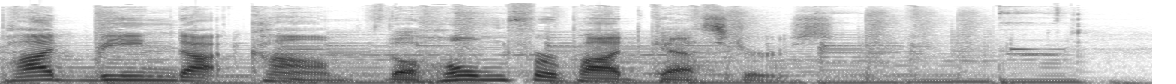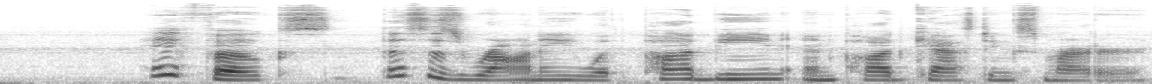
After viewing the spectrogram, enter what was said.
podbean.com, the home for podcasters. Hey folks, this is Ronnie with Podbean and Podcasting Smarter.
